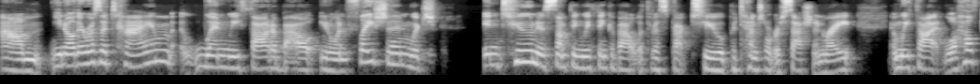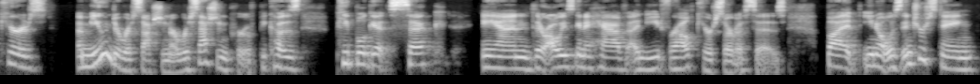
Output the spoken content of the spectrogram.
Um, you know, there was a time when we thought about, you know, inflation, which in tune is something we think about with respect to potential recession, right? And we thought, well, healthcare is immune to recession or recession proof because people get sick and they're always going to have a need for healthcare services. But, you know, it was interesting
